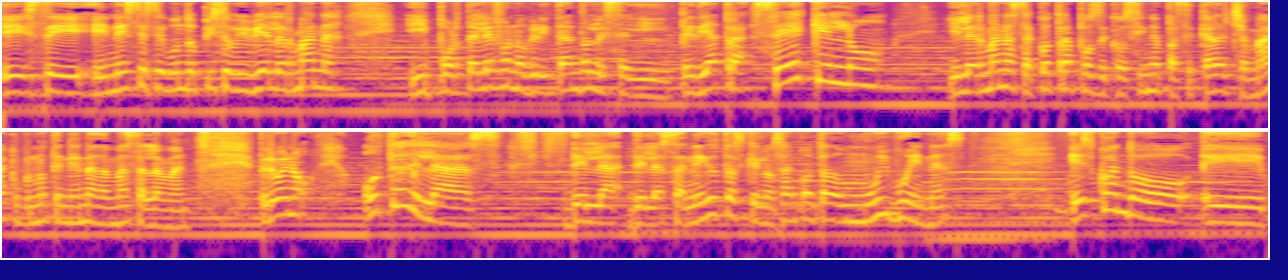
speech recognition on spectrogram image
Este, en ese segundo piso vivía la hermana y por teléfono gritándoles el pediatra, séquenlo. Y la hermana sacó trapos de cocina para secar al chamaco, pero no tenía nada más a la mano. Pero bueno, otra de las, de, la, de las anécdotas que nos han contado muy buenas es cuando, eh,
